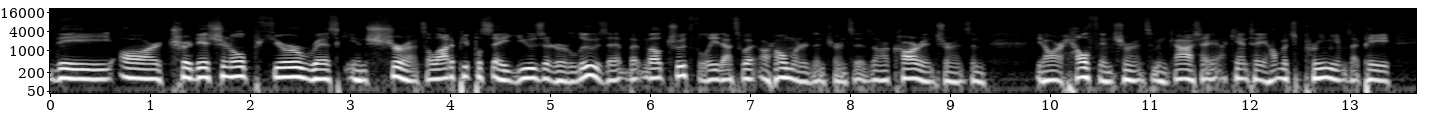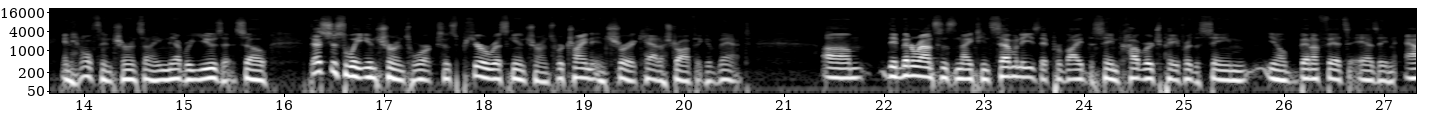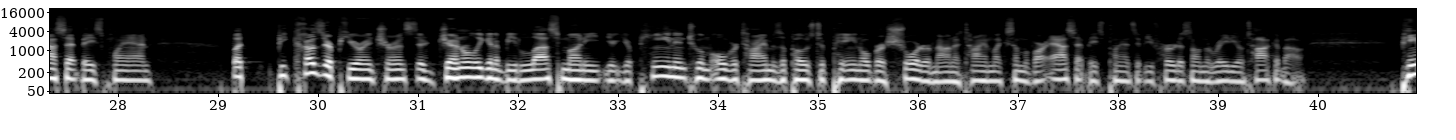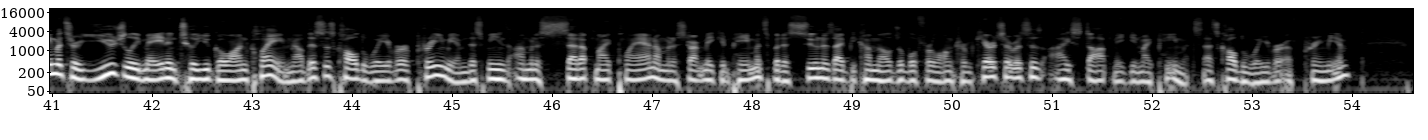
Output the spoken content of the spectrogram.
they are traditional pure risk insurance. A lot of people say use it or lose it, but well, truthfully, that's what our homeowners insurance is and our car insurance and you know, our health insurance. I mean, gosh, I, I can't tell you how much premiums I pay in health insurance and I never use it. So that's just the way insurance works. It's pure risk insurance. We're trying to insure a catastrophic event. Um, they've been around since the 1970s. They provide the same coverage, pay for the same you know benefits as an asset-based plan, but because they're pure insurance, they're generally going to be less money. You're, you're, paying into them over time as opposed to paying over a shorter amount of time, like some of our asset-based plans. If you've heard us on the radio talk about, payments are usually made until you go on claim. Now, this is called waiver premium. This means I'm going to set up my plan, I'm going to start making payments, but as soon as I become eligible for long term care services, I stop making my payments. That's called waiver of premium.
